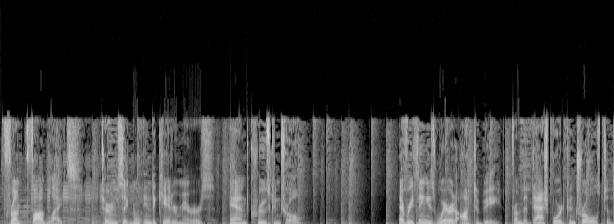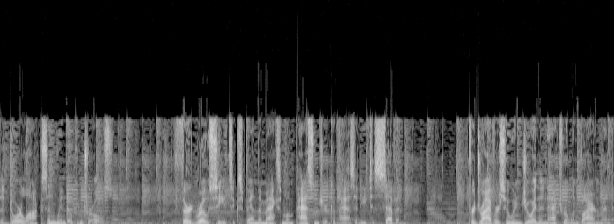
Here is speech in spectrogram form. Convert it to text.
front fog lights, turn signal indicator mirrors, and cruise control. Everything is where it ought to be, from the dashboard controls to the door locks and window controls. Third row seats expand the maximum passenger capacity to seven. For drivers who enjoy the natural environment,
